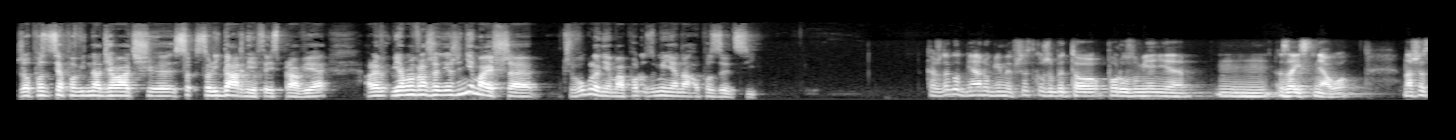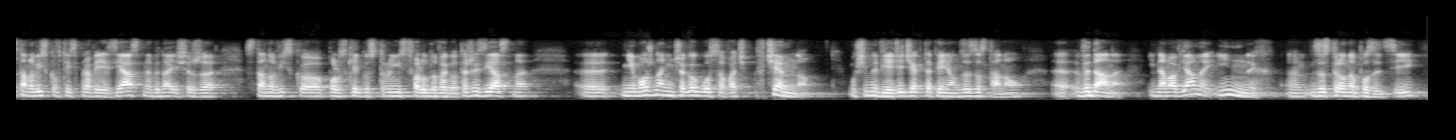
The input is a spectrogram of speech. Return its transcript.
że opozycja powinna działać y, solidarnie w tej sprawie, ale ja mam wrażenie, że nie ma jeszcze, czy w ogóle nie ma porozumienia na opozycji. Każdego dnia robimy wszystko, żeby to porozumienie mm, zaistniało. Nasze stanowisko w tej sprawie jest jasne. Wydaje się, że stanowisko Polskiego Stronnictwa Ludowego też jest jasne. Y, nie można niczego głosować w ciemno. Musimy wiedzieć, jak te pieniądze zostaną y, wydane. I namawiamy innych y, ze strony opozycji,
